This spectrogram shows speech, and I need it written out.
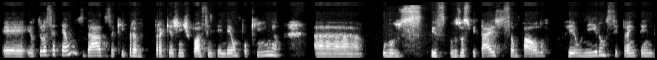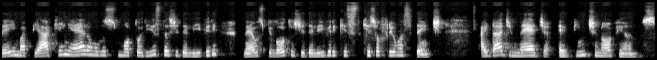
É, eu trouxe até uns dados aqui para que a gente possa entender um pouquinho. Ah, os, os hospitais de São Paulo reuniram-se para entender e mapear quem eram os motoristas de delivery, né, os pilotos de delivery que, que sofriam um acidente. A idade média é 29 anos.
